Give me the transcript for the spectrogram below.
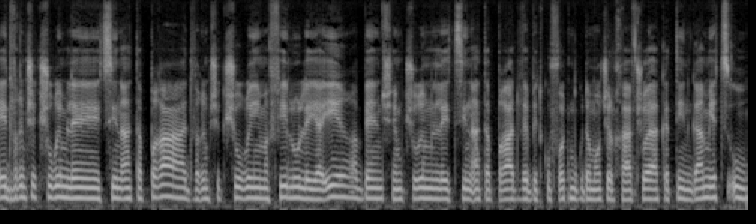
אה, דברים שקשורים לצנעת הפרט, דברים שקשורים אפילו ליאיר הבן, שהם קשורים לצנעת הפרט ובתקופות מוקדמות של חייו שהוא היה קטין, גם יצאו.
